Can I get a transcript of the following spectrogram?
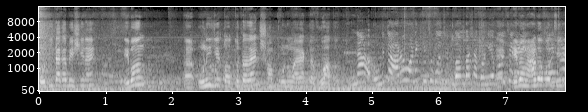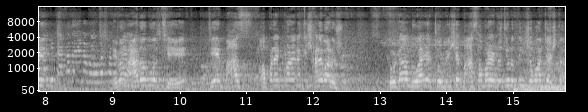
কোটি টাকা বেশি নেয় এবং উনি যে তথ্যটা দেন সম্পূর্ণভাবে একটা ভুয়া তথ্য। না উনি তো আরও অনেক কিছু বলছেন গঙ্গাসাগর নিয়ে। বলছেন এবং এই আরও বলছে এবং। আরও বলছে যে বাস অপারেট করে নাকি সাড়ে বারোশো? টোটাল দু হাজার চব্বিশে বাস অপারেট হয়েছিল তিনশো পঞ্চাশটা।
